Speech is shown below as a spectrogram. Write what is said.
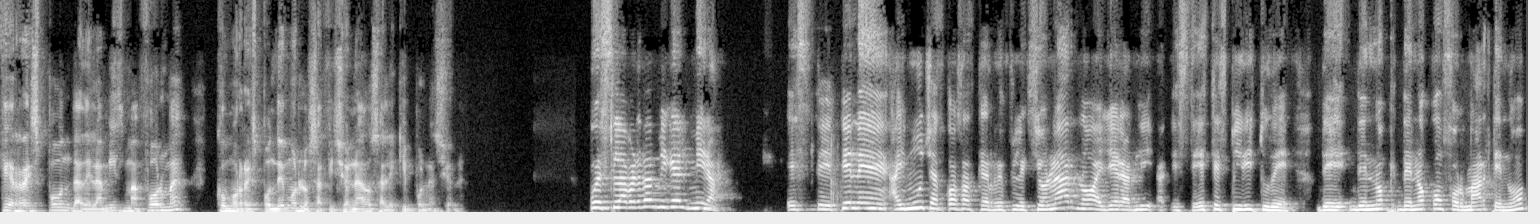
que responda de la misma forma como respondemos los aficionados al equipo nacional. Pues la verdad, Miguel, mira, este tiene, hay muchas cosas que reflexionar, ¿no? Ayer este, este espíritu de, de, no, de no conformarte, ¿no?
